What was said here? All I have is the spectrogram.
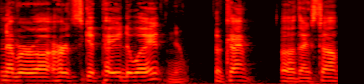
Never uh, hurts to get paid to wait. Yep. Okay, uh, thanks, Tom.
